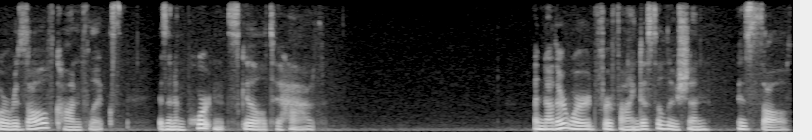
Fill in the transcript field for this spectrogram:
or resolve conflicts is an important skill to have. Another word for find a solution is solve.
